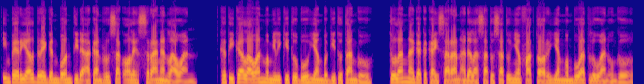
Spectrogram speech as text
Imperial Dragon Bone tidak akan rusak oleh serangan lawan. Ketika lawan memiliki tubuh yang begitu tangguh, tulang naga kekaisaran adalah satu-satunya faktor yang membuat Luan unggul.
